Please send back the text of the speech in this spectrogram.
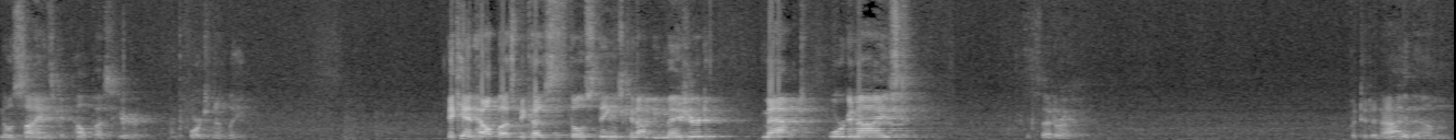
No science can help us here, unfortunately. It can't help us because those things cannot be measured mapped, organized, etc. But to deny them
